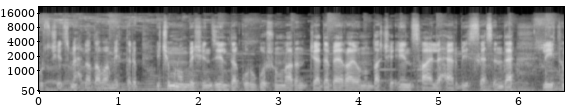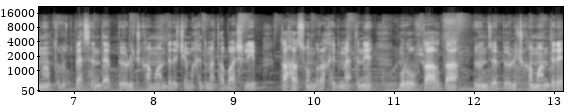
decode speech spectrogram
kurs keçməklə davam etdirib. 2015-ci ildə quru qoşunların Gədəbəy rayonundakı en saylı hərbi hissəsində leytenant rütbəsində bölük komandiri kimi xidmətə başlayıb. Daha sonra xidmətini Murovdağda öncə bölük komandiri,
